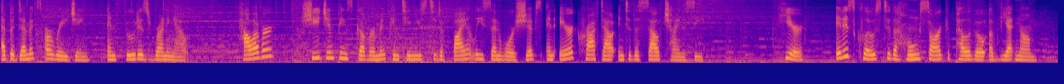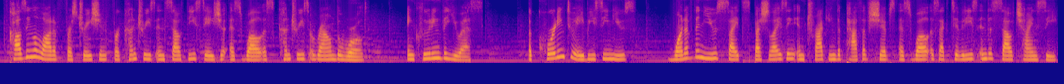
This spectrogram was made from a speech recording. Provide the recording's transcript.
epidemics are raging, and food is running out. However, Xi Jinping's government continues to defiantly send warships and aircraft out into the South China Sea. Here, it is close to the Hoang Sa archipelago of Vietnam, causing a lot of frustration for countries in Southeast Asia as well as countries around the world, including the US. According to ABC News, one of the news sites specializing in tracking the path of ships as well as activities in the South China Sea,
